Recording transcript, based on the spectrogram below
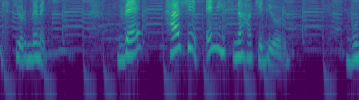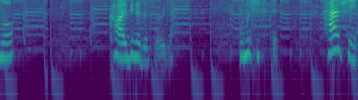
İstiyorum demedik. Ve her şeyin en iyisini hak ediyorum. Bunu kalbine de söyle. Bunu hisset. Her şeyin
